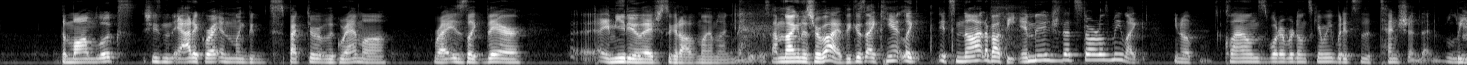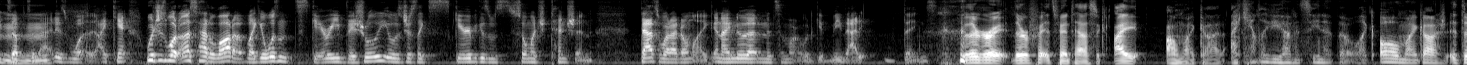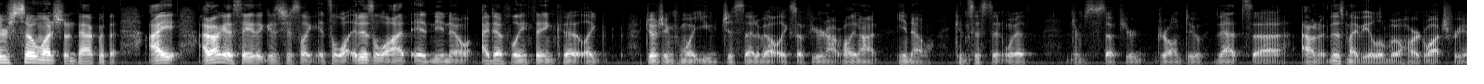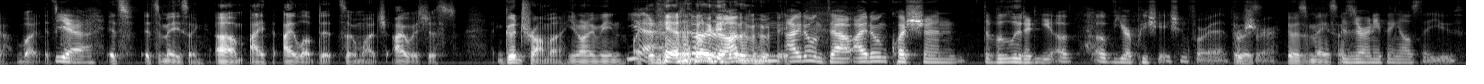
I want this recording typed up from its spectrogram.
the mom looks, she's in the attic, right, and like the specter of the grandma, right, is like there. Uh, Immediately, I just took it off. I'm like, I'm not gonna do this. I'm not gonna survive because I can't. Like, it's not about the image that startles me. Like, you know, clowns, whatever, don't scare me. But it's the tension that leads up to Mhm. that is what I can't. Which is what us had a lot of. Like, it wasn't scary visually. It was just like scary because it was so much tension. That's what I don't like, and I know that Midsommar would give me that things. They're great. They're it's fantastic. I oh my god, I can't believe you haven't seen it though. Like oh my gosh, it, there's so much to unpack with it. I I'm not gonna say that 'cause it's just like it's a lot. It is a lot, and you know I definitely think that like judging from what you've just said about like stuff you're not probably not you know consistent with in terms of stuff you're drawn to. That's uh I don't know. This might be a little bit of a hard watch for you, but it's good. Yeah. it's it's amazing. Um, I I loved it so much. I was just good trauma. You know what I mean? Yeah, Like, end, no, no, like, no, the I'm- the movie. I don't doubt. I don't question the validity of, of your appreciation for it it for was, sure. It was amazing. Is there anything else that you've,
